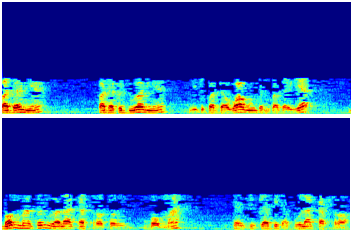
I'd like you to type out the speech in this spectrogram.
padanya pada keduanya yaitu pada wawu dan pada ya dhammatun wala kasratun. Dhammah dan juga tidak pula kasrah.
